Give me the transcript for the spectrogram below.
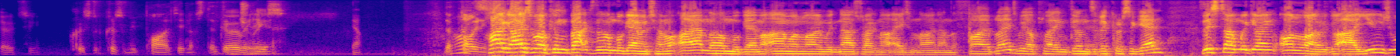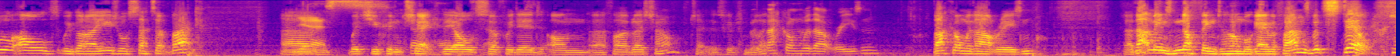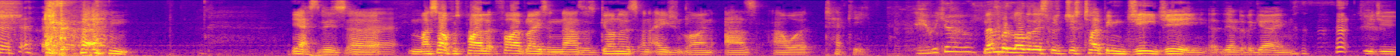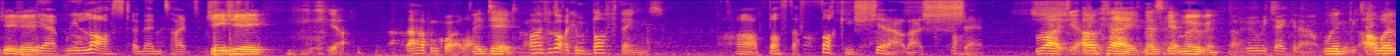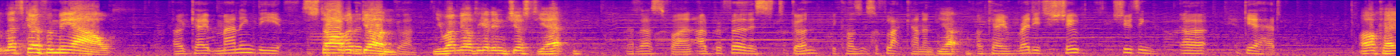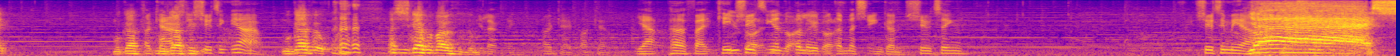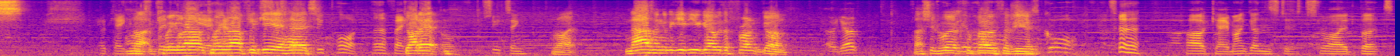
Because because of me piloting us to Go over victories. Yeah. The Nice. tiny- Hi guys, welcome back to the Humble Gamer channel. I am the Humble Gamer. I am online with Naz Ragnar, Agent Lion, and the Fireblade. We are playing Guns of Icarus again. This time we're going online. We've got our usual old, we've got our usual setup back. Um, Yes. Which you can check the old heavy stuff we did on uh, Fireblade's channel. Check the description below. Back on without reason. Back on without reason. Uh, that means nothing to Humble Gamer fans, but still. yes, it is uh, myself as pilot, Fireblades and Naz as gunners, and Agent Lion as our techie. Here we go. Remember, a lot of this was just typing GG at the end of a game. GG. GG. Yeah, we lost and then typed GG. Yeah. That happened quite a lot. It did. Oh, I forgot I can buff things. Oh, buff the fucking shit out of that shit. Right. Shit, Okay. Let's get moving. Now, who are we taking out? Who are We're, we uh, taking well, out? let's go for Meow. Okay, manning the Starboard gun. gun. You won't be able to get him just yet. No, that's fine. I prefer this gun because it's a flat cannon. Yeah. Okay, ready to shoot. Shooting uh, gearhead. Okay. We'll go. For, Okay, we'll go for. shooting me out. We'll go for. let's just go for both of them. Reloading. Okay, fuck it. Yeah, perfect. Keep You shooting it, at the got balloon with the machine gun. Shooting. Shooting me out. Yes. Okay, Right, concentrate coming on round- coming round for gearhead. to port. Perfect. Got it. angle. Shooting. Right. Now I'm going to give you a go with the front gun. There we go. That should work for both of you. She's okay, my gun's destroyed, but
